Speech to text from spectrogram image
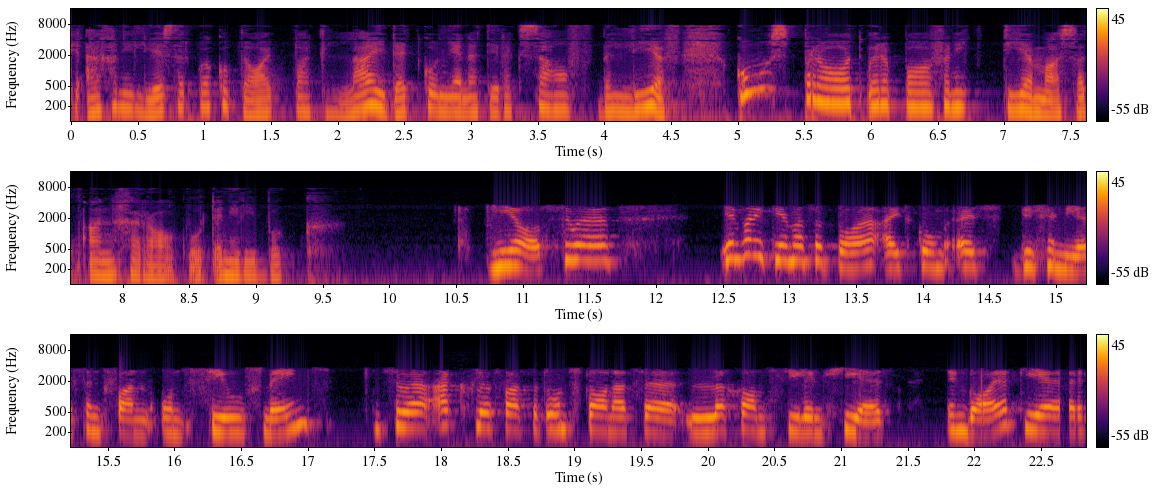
die ek gaan die leser ook op daai pad lei. Dit kon jy natuurlik self beleef. Kom ons praat oor 'n paar van die temas wat aangeraak word in hierdie boek. Ja, so een van die temas wat baie uitkom is die genesing van ons sielsmens. So ek glo vas dat ons staan as 'n liggaam, siel en gees en baie keer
